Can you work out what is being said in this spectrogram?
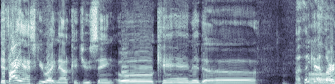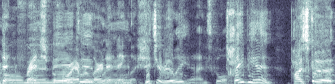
If I ask you right now, could you sing "Oh Canada"? I think I learned it in French before I ever learned it in English. Did you really? Yeah, in school. Très bien, parce que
